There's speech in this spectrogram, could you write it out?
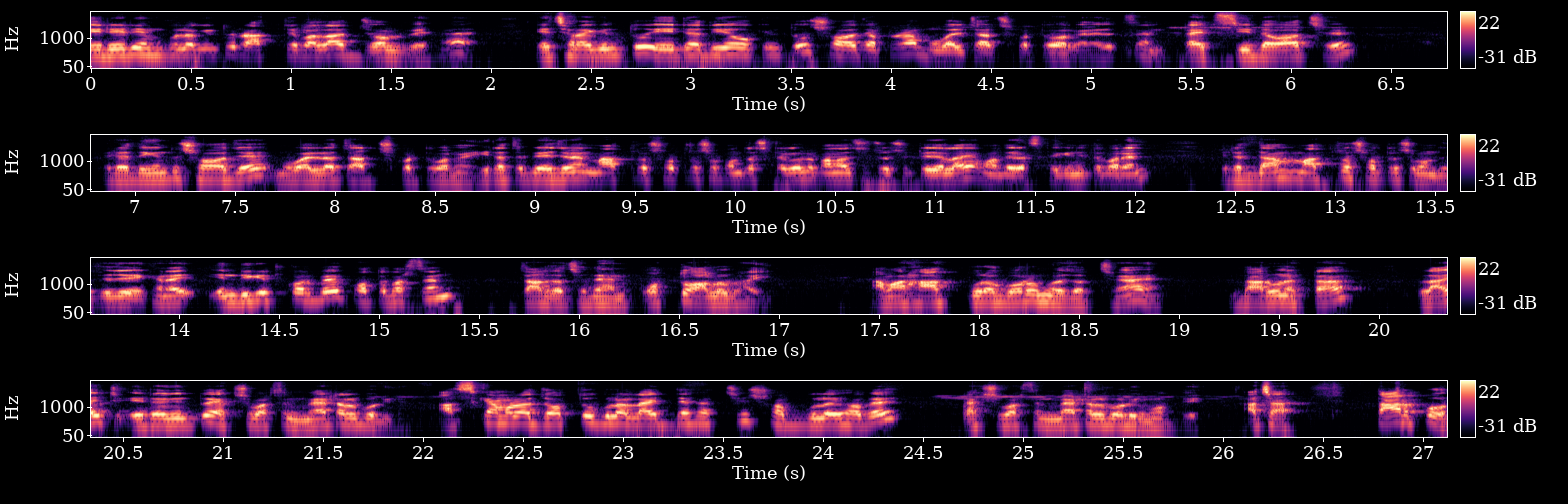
এই রেডিয়ামগুলো কিন্তু রাত্রেবেলা জ্বলবে হ্যাঁ। এছাড়া কিন্তু এটা দিয়েও কিন্তু সহজে আপনারা মোবাইল চার্জ করতে পারবেন দেখছেন? টাইপ সি দেওয়া আছে। এটাতে কিন্তু সহজে মোবাইলটা চার্জ করতে পারবেন। এটাতে পেয়ে যাবেন মাত্র সতেরোশো পঞ্চাশ টাকা হলে বাংলাদেশের চৌষট্টি জেলায় আমাদের কাছ থেকে নিতে পারেন। এটার দাম মাত্র সতেরোশো পঞ্চাশ। যে এখানে ইন্ডিকেট করবে কত পার্সেন্ট চার্জ আছে। দেখেন, কত আলো ভাই। আমার হাত পুরো গরম হয়ে যাচ্ছে হ্যাঁ? দারুণ একটা লাইট এটা কিন্তু একশো পার্সেন্ট মেটাল বডি আজকে আমরা যতগুলো লাইট দেখাচ্ছি, সবগুলোই হবে একশো পার্সেন্ট মেটাল বডির মধ্যে। আচ্ছা তারপর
